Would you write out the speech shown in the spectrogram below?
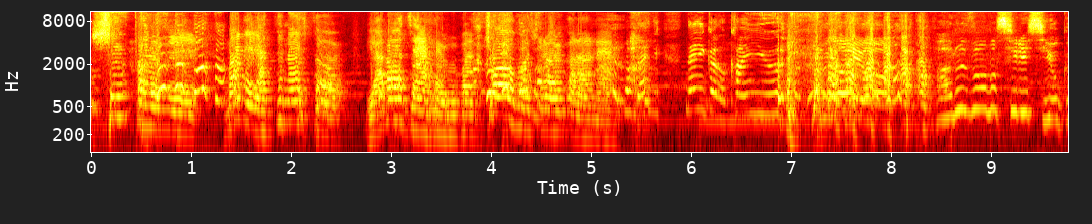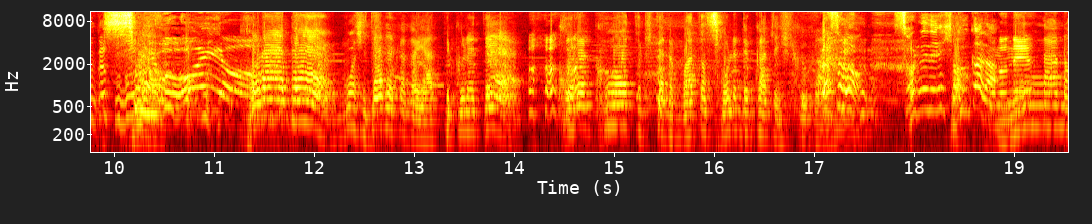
シンプルに、まだやってない人、やろうぜ、ヘブバ超面白いからね。何何かの勧誘。すごいよ。ファルゾーの私利私欲がすごいよ。すごいよ。これで、もし誰かがやってくれて、これ食おうと来たら、またそれで勝ち引くから。ね。それで引くから。このね。みんなの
